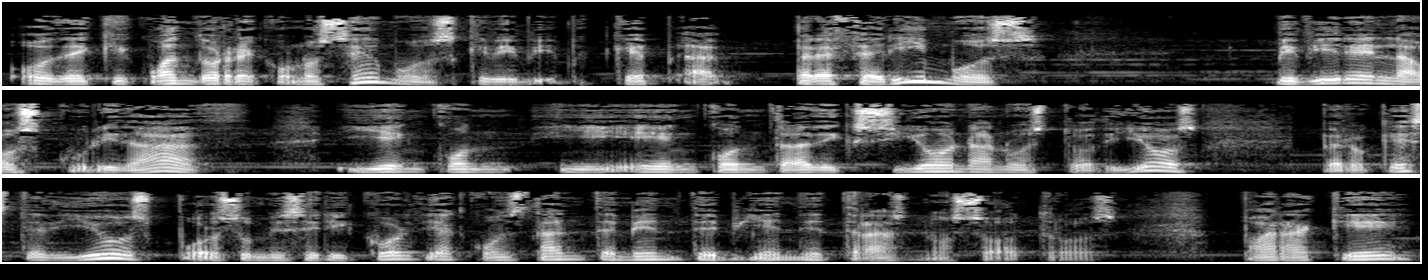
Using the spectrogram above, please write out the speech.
o de que cuando reconocemos que, que ah, preferimos vivir en la oscuridad y en, y en contradicción a nuestro Dios, pero que este Dios por su misericordia constantemente viene tras nosotros para que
